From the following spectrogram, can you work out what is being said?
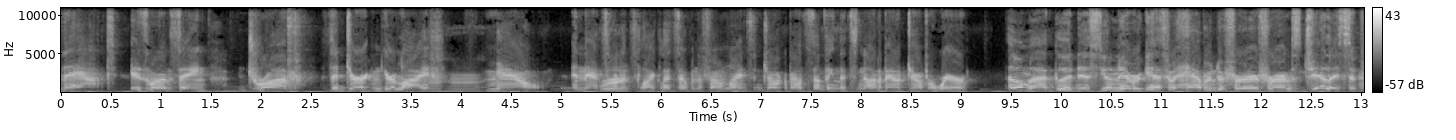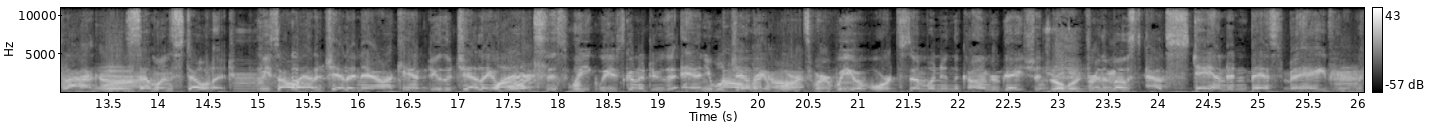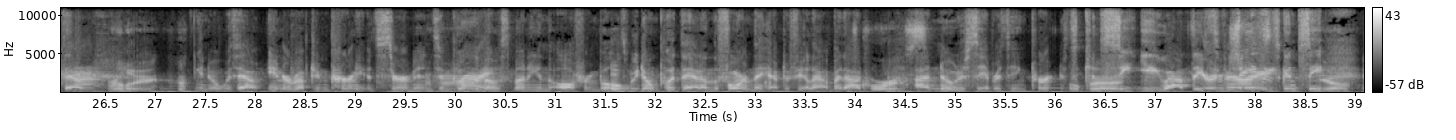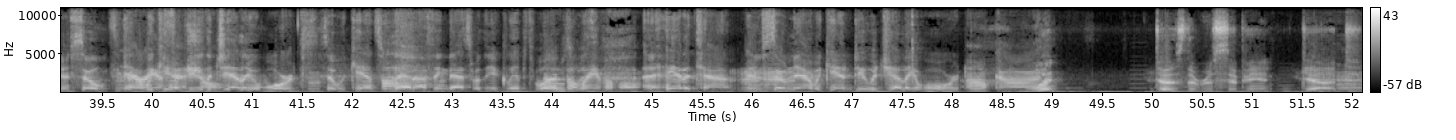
that is what I'm saying. Drop the dirt in your life now. And that's what Mm-hmm. It's like. Let's open the phone lines and talk about something that's not about Tupperware. Oh my goodness, you'll never guess what happened to Furter Farm's jelly supply. Oh. Someone stole it. Mm. We's all out of jelly now. I can't do the jelly What? awards this week. We's gonna do the annual Oh jelly awards where we award someone in the congregation Jelly? for the most outstanding best behavior without Really? you know, without interrupting Pernian's sermons and putting Right. the most money in the offering bowls. Oh. We don't put that on the form they have to fill out, but I, Of course. I notice everything. Perkins I'll can see you out there, and very- Jesus can see. Yeah. And so now we can't do the jelly awards, Hmm. so we canceled that. I think that's what the eclipse was. was Unbelievable. ahead of time, and so now we can't do a jelly award. Oh God. What does the recipient get they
